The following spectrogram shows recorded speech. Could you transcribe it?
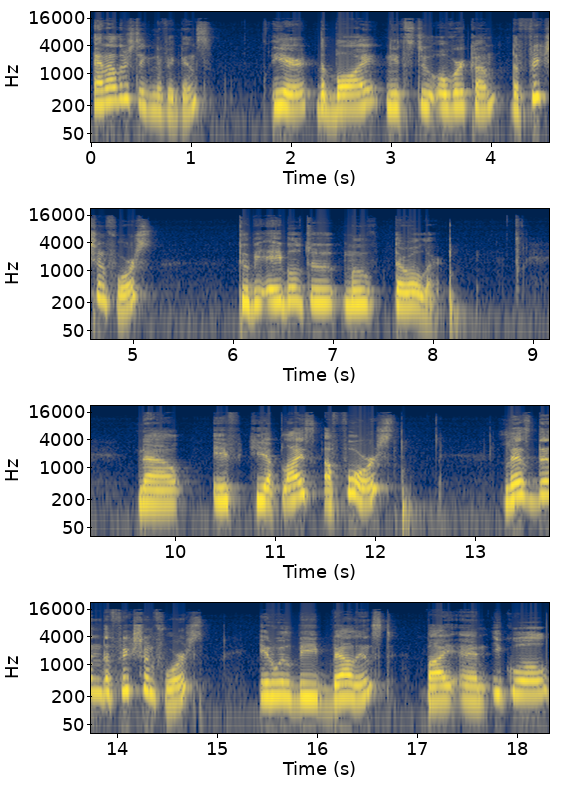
Another significance here the boy needs to overcome the friction force to be able to move the roller. Now, if he applies a force less than the friction force, it will be balanced by an equal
